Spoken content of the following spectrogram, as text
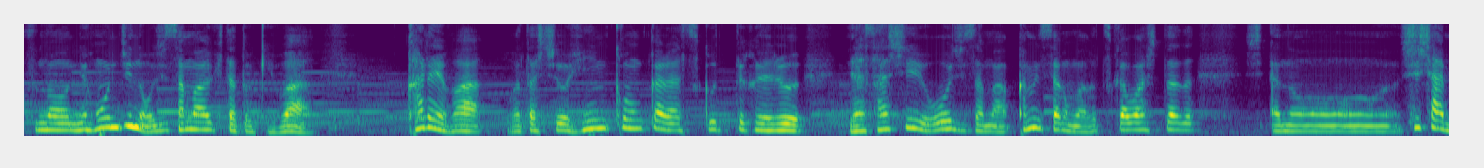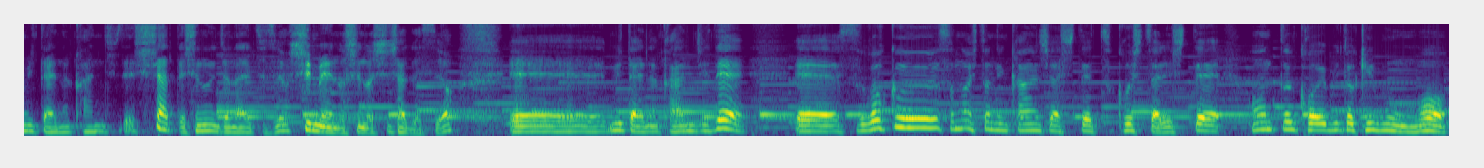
その日本人のおじ様が来た時は彼は私を貧困から救ってくれる優しい王子様神様が使わしたあの死者みたいな感じで死者って死ぬんじゃないですよ。使命の死の死者ですよ、えー、みたいな感じで、えー、すごくその人に感謝して尽くしたりして本当に恋人気分を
